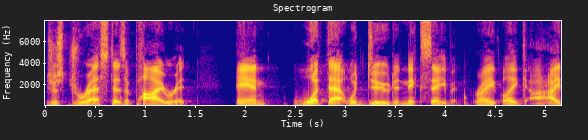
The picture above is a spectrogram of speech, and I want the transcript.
just dressed as a pirate, and what that would do to Nick Saban, right? Like, I,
